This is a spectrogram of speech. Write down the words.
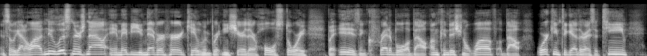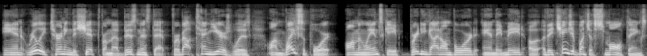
And so we got a lot of new listeners now. And maybe you never heard Caleb and Brittany share their whole story, but it is incredible about unconditional love, about working together as a team, and really turning the ship from a business that for about 10 years was on life support Allman Landscape, Brittany got on board and they made a, they changed a bunch of small things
